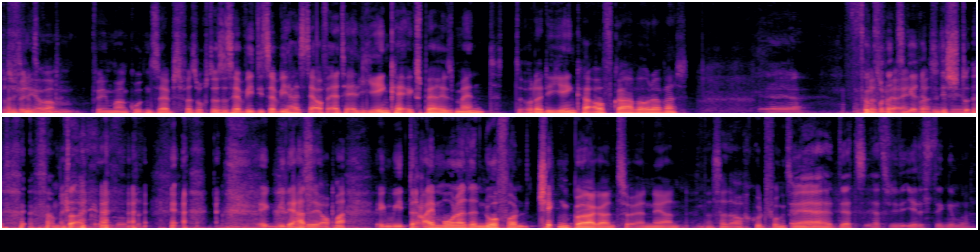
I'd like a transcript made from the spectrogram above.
das finde ich aber find ich mal einen guten Selbstversuch. Das ist ja wie dieser, wie heißt der auf RTL Jenke Experiment oder die Jenke Aufgabe oder was? Ja, ja. 500 Zigaretten am Tag oder so. Ne? ja. Irgendwie, der hatte sich auch mal irgendwie drei Monate nur von Chicken Burgern zu ernähren. Das hat auch gut funktioniert. Ja, der hat, der hat jedes Ding gemacht.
